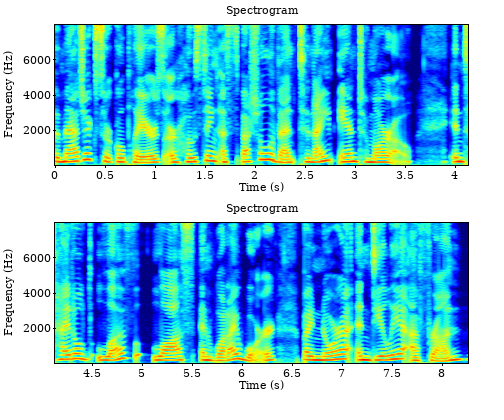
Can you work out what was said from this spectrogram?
The Magic Circle players are hosting a special event tonight and tomorrow entitled Love, Loss, and What I Wore by Nora and Delia Ephron,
